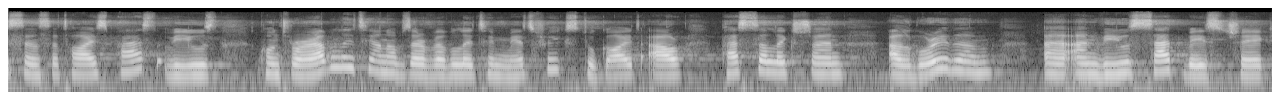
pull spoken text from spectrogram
sensitized path. We use controllability and observability metrics to guide our path selection algorithm, uh, and we use SAT-based check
